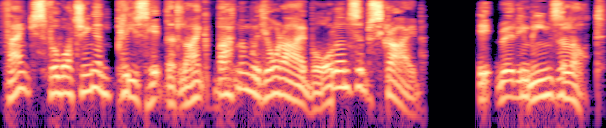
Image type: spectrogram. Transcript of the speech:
Thanks for watching and please hit that like button with your eyeball and subscribe. It really means a lot.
